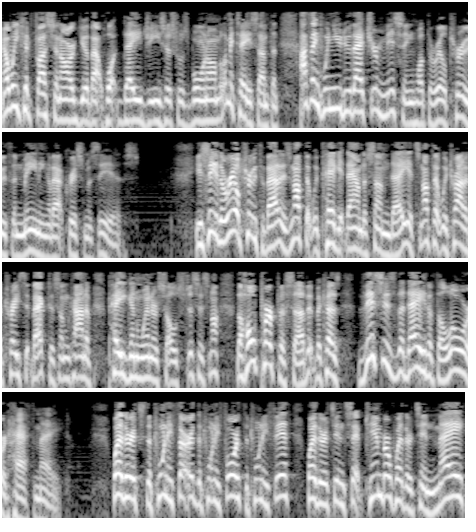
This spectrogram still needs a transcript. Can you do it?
Now we could fuss and argue about what day Jesus was born on, but let me tell you something. I think when you do that, you're missing what the real truth and meaning about Christmas is. You see, the real truth about it is not that we peg it down to some day. It's not that we try to trace it back to some kind of pagan winter solstice. It's not the whole purpose of it because this is the day that the Lord hath made. Whether it's the 23rd, the 24th, the 25th, whether it's in September, whether it's in May,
